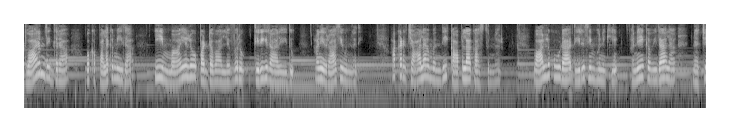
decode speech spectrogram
ద్వారం దగ్గర ఒక పలక మీద ఈ మాయలో పడ్డ వాళ్ళెవ్వరూ తిరిగి రాలేదు అని వ్రాసి ఉన్నది. అక్కడ చాలామంది కాపలా కాస్తున్నారు. వాళ్ళు కూడా ధీరసింహునికి అనేక విధాల నచ్చ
